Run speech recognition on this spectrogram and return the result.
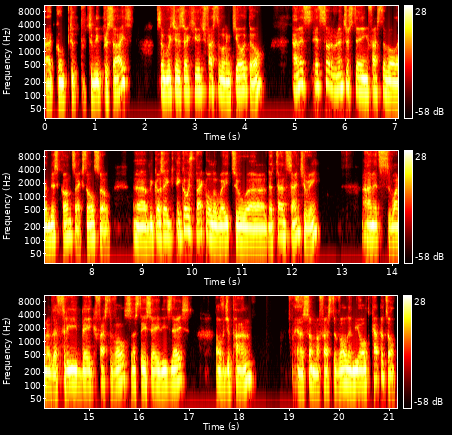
uh, to, to be precise. So, which is a huge festival in Kyoto, and it's it's sort of an interesting festival in this context also, uh, because it, it goes back all the way to uh, the 10th century, and it's one of the three big festivals, as they say these days, of Japan, a summer festival in the old capital.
